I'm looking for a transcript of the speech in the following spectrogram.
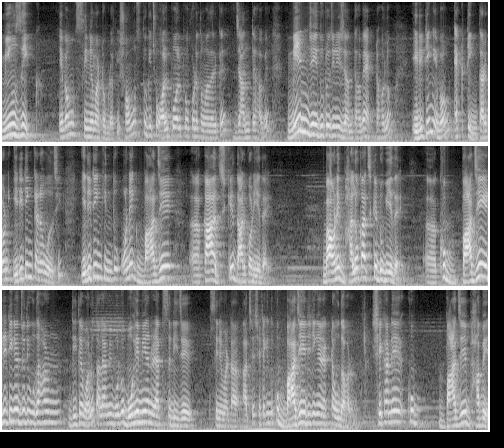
মিউজিক এবং সিনেমাটোগ্রাফি সমস্ত কিছু অল্প অল্প করে তোমাদেরকে জানতে হবে। মেন যে দুটো জিনিস জানতে হবে, একটা হলো এডিটিং এবং অ্যাক্টিং। তার কারণ এডিটিং কেন বলছি? এডিটিং কিন্তু অনেক বাজে কাজকে দাঁড় করিয়ে দেয় বা অনেক ভালো কাজকে ডুবিয়ে দেয়। খুব বাজে এডিটিংয়ের যদি উদাহরণ দিতে বলো, তাহলে আমি বলব বোহেমিয়ান র্যাপসডি যে সিনেমাটা আছে, সেটা কিন্তু খুব বাজে এডিটিংয়ের একটা উদাহরণ। সেখানে খুব বাজেভাবে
